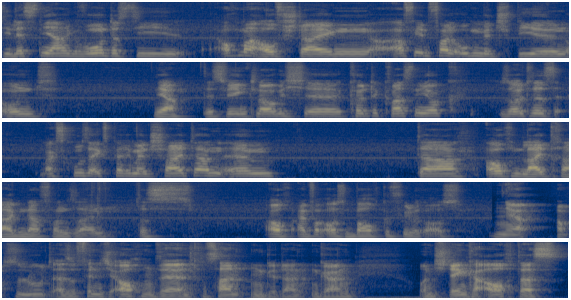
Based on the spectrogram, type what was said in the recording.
die letzten Jahre gewohnt, dass die auch mal aufsteigen, auf jeden Fall oben mitspielen und ja, deswegen glaube ich, äh, könnte Kwasniok, sollte das Max Kruse Experiment scheitern, ähm, da auch ein Leidtragen davon sein. Das auch einfach aus dem Bauchgefühl raus. Ja, absolut. Also finde ich auch einen sehr interessanten Gedankengang. Und ich denke auch, dass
